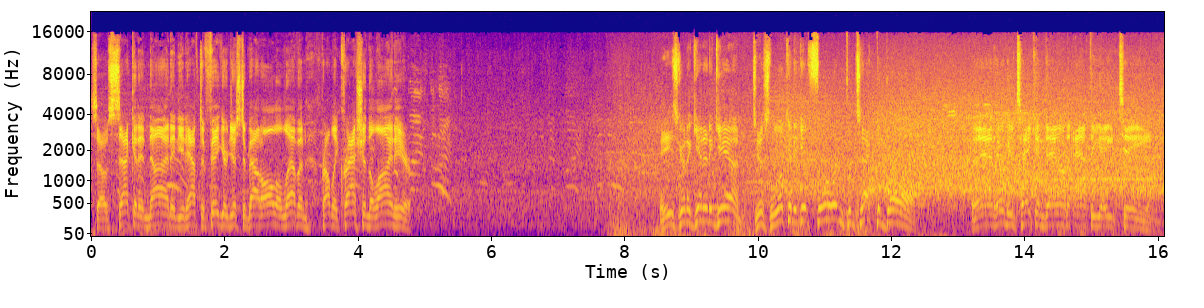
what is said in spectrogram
So second and nine, and you'd have to figure just about all 11 probably crashing the line here. He's going to get it again. Just looking to get forward and protect the ball. And he'll be taken down at the 18.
